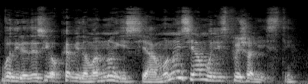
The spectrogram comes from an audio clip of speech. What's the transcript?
Voi direte sì, ho capito, ma noi chi siamo? Noi siamo gli specialisti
